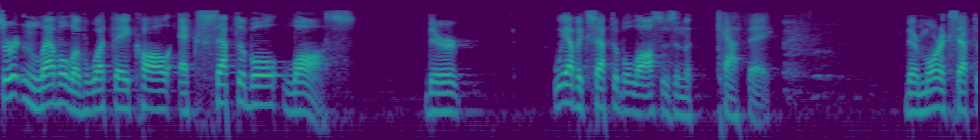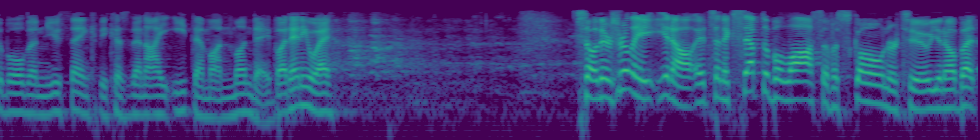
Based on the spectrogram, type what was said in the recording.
certain level of what they call acceptable loss. They're, we have acceptable losses in the cafe. They're more acceptable than you think because then I eat them on Monday. But anyway. So there's really, you know, it's an acceptable loss of a scone or two, you know, but,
